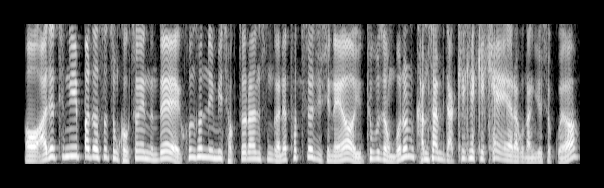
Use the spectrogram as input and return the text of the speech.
어, 아제트님이 빠져서 좀 걱정했는데 콘솔님이 적절한 순간에 터트려 주시네요. 유튜브 정보는 감사합니다. 케케케케라고 남겨주셨고요.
